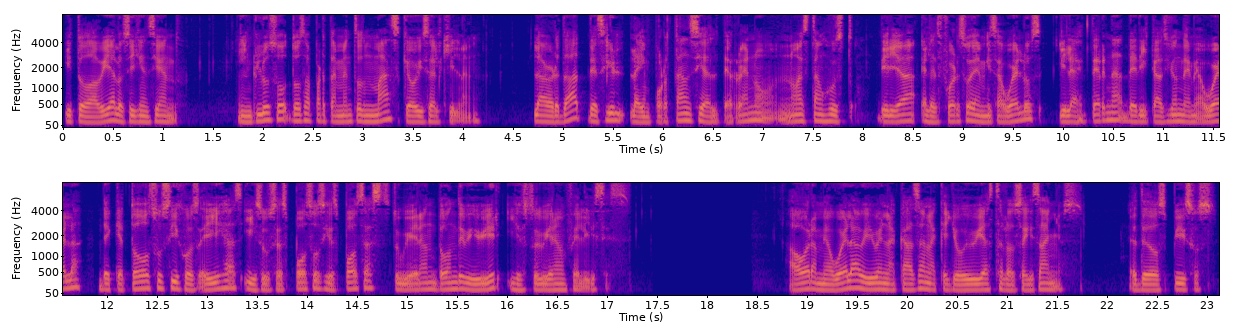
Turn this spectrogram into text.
y todavía lo siguen siendo. Incluso dos apartamentos más que hoy se alquilan. La verdad, decir la importancia del terreno no es tan justo. Diría el esfuerzo de mis abuelos y la eterna dedicación de mi abuela de que todos sus hijos e hijas y sus esposos y esposas tuvieran donde vivir y estuvieran felices. Ahora mi abuela vive en la casa en la que yo viví hasta los seis años. Es de dos pisos,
